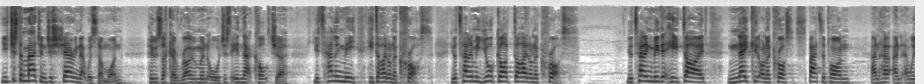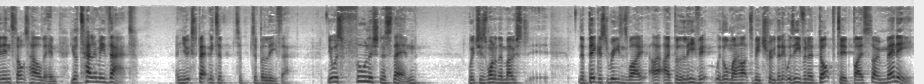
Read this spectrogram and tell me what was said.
you just imagine just sharing that with someone who's like a Roman or just in that culture. You're telling me he died on a cross. You're telling me your God died on a cross. You're telling me that he died naked on a cross, spat upon, and, and with insults hurled at him. You're telling me that, and you expect me to, to, to believe that. It was foolishness then, which is one of the most, the biggest reasons why I, I believe it with all my heart to be true, that it was even adopted by so many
